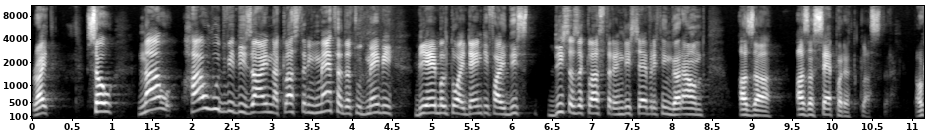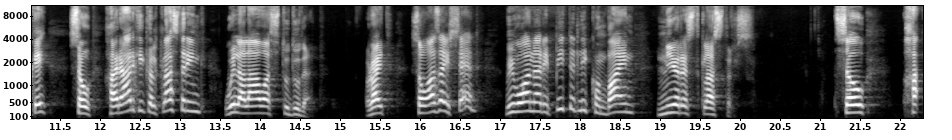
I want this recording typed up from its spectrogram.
right? So now how would we design a clustering method that would maybe be able to identify this, this as a cluster and this everything around as a, as a separate cluster, okay? So hierarchical clustering will allow us to do that, right? So as I said, we want to repeatedly combine nearest clusters. So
